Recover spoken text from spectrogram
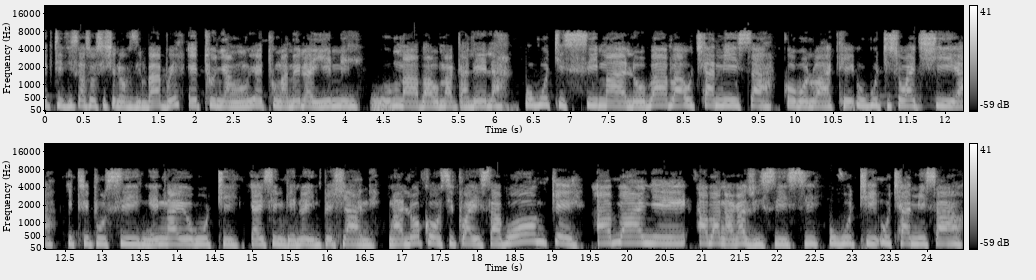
activist association of zimbabwe ethungamelwa yimi umaba umagalela ukuthi sima lobaba uchamisa qobo lwakhe ukuthi sowachiya i-triple c ngenxa yokuthi yayisingenwe yimpehlane. Ngalokho sixwayisa bonke abanye abangakazwisisi ukuthi uchamisa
